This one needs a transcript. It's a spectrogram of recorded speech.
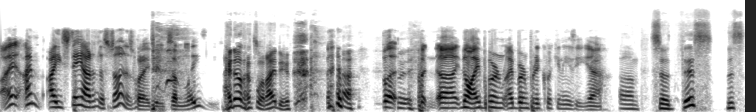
I I'm I stay out of the sun is what I do because I'm lazy. I know that's what I do. But but uh, no, I burn I burn pretty quick and easy. Yeah. Um, so this this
